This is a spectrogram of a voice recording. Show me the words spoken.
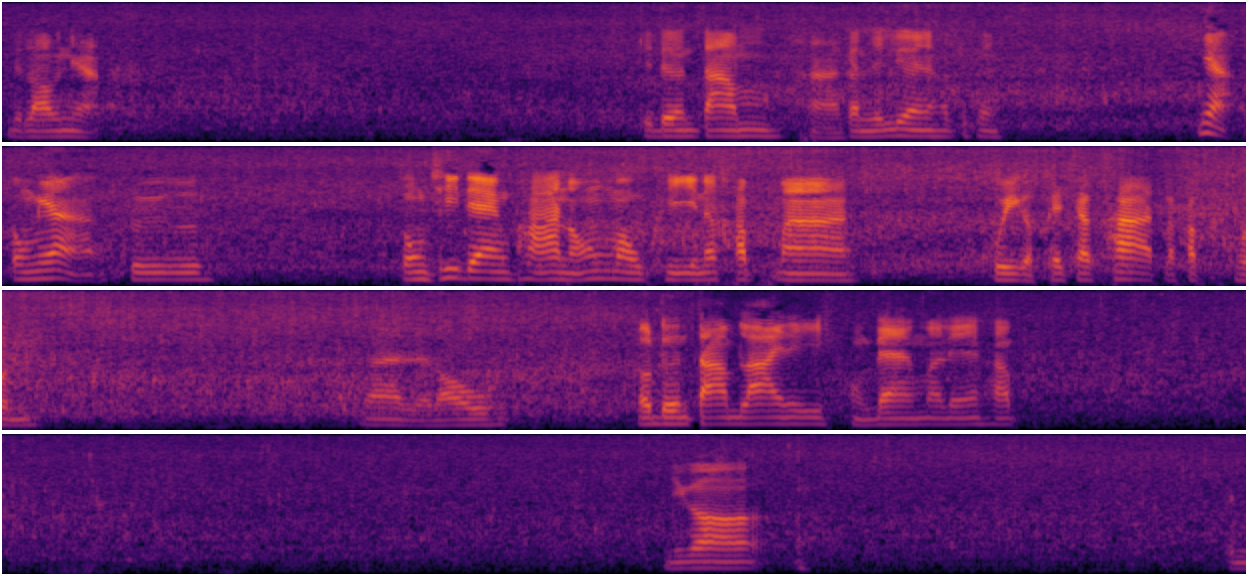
เดี๋ยวเราเนี่ย จะเดินตามหากันเรื่อยๆนะครับทุกคน เนี่ยตรงเนี้ยคือตรงที่แดงพาน้องเมาคีนะครับ มาคุยกับเพชรฆาตแล้วครับทุกคน ได้เดี๋ยวเราเราเดินตามลายของแดงมาเลยนะครับ นี่ก็ เป็น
